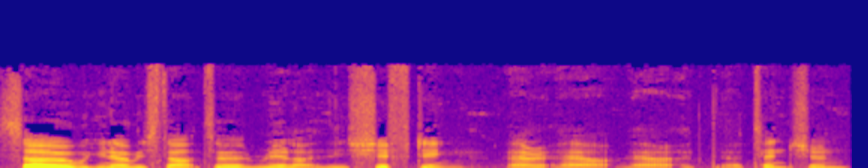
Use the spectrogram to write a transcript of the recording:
so you know, we start to realize shifting our, our, our attention,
